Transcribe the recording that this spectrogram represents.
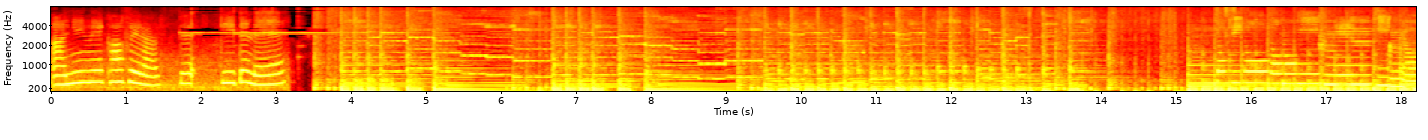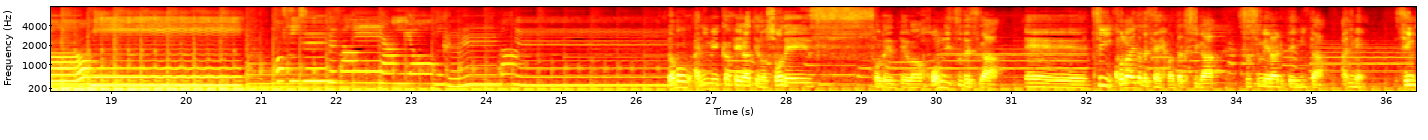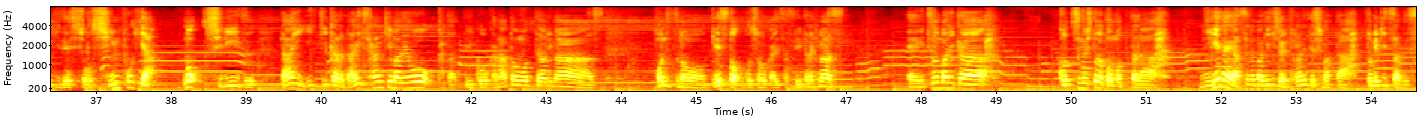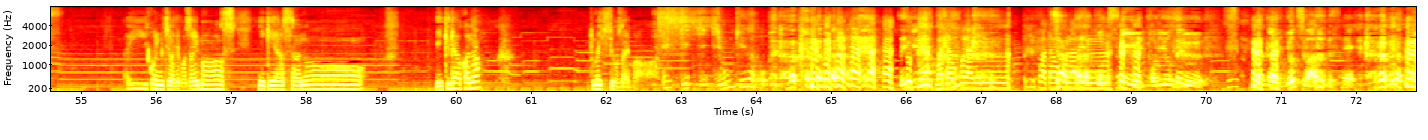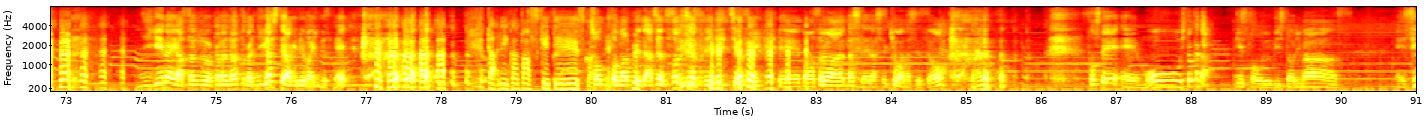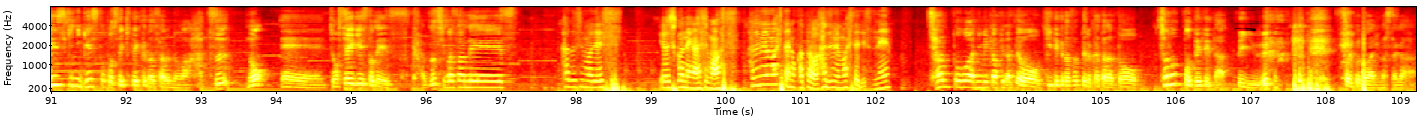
アニメカフェラって聞いてね。年とともに増えに星屑さえないように踏ん張るどうもアニメカフェラテのショーですそれでは本日ですが、えーついこの間ですね私が勧められてみたアニメ「戦記絶唱シンフォギア」のシリーズ第1期から第3期までを語っていこうかなと思っております。本日のゲストご紹介させていただきます、えーいつの間にかこっちの人だと思ってたら逃げない汗沼劇場に取られてしまった留吉さんです。はい、こんにちはでございます。逃げ朝の、レギュラーかな？留吉でございまえす。ぎぎ疑問系なのまた怒られる。また怒られるこっち。に取り寄せるなんか余地はあるんですね逃げない浅沼からなんとか逃がしてあげればいいんですね誰か助けてーすかちょっと待ってあ違うそれ違う次違うえっとそれはなしでなしで今日はなしですよはい。そして、えーもう一方ゲストをお呼びしております、えー正式にゲストとして来てくださるのは初の、えー女性ゲストです和島さんです和島です。よろしくお願いします。はじめましての方ははじめましてですね。ちゃんとアニメカフェラテを聞いてくださってる方だとちょろっと出てたっていう そういうことはありましたが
